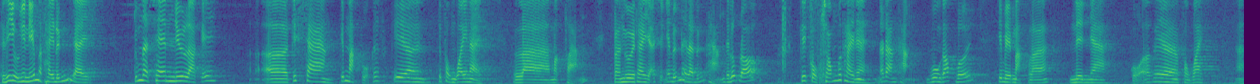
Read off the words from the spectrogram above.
Thì thí dụ như nếu mà thầy đứng vậy chúng ta xem như là cái uh, cái sàn cái mặt của cái cái à, cái phòng quay này là mặt phẳng và người thầy giả sử như đứng đây là đứng thẳng, thì lúc đó cái cột sống của thầy này nó đang thẳng, vuông góc với cái bề mặt là nền nhà của cái ờ, phòng quay à.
